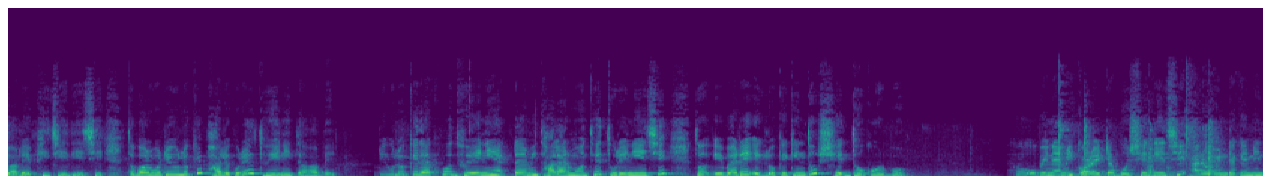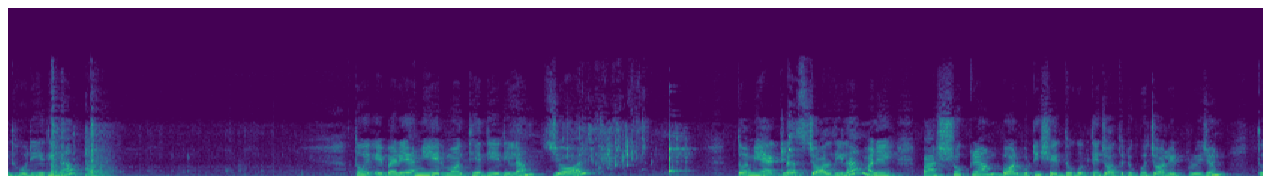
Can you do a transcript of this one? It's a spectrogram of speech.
জলে ভিজিয়ে দিয়েছি। তো বরবটিগুলোকে ভালো করে ধুয়ে নিতে হবে। বরবটিগুলোকে দেখো, ধুয়ে নিয়ে একটা আমি থালার মধ্যে তুলে নিয়েছি। তো এবারে এগুলোকে কিন্তু সেদ্ধ করব। ওভেনে আমি কড়াইটা বসিয়ে দিয়েছি আর ওভেনটাকে আমি ধরিয়ে দিলাম। তো এবারে আমি এর মধ্যে দিয়ে দিলাম জল। তো আমি এক গ্লাস জল দিলাম মানে পাঁচশো গ্রাম বরবটি সেদ্ধ করতে যতটুকু জলের প্রয়োজন, তো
